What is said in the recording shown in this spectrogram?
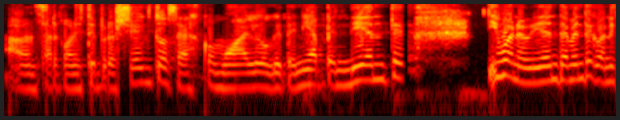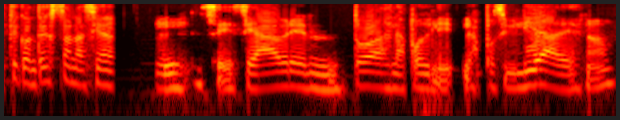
avanzar con este proyecto, o sea, es como algo que tenía pendiente. Y bueno, evidentemente con este contexto nacional se, se abren todas las, las posibilidades, ¿no?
